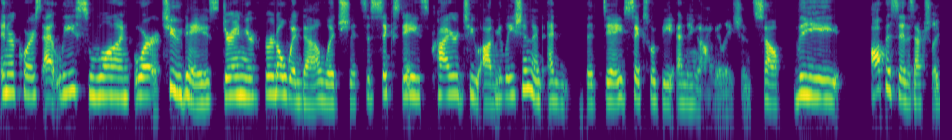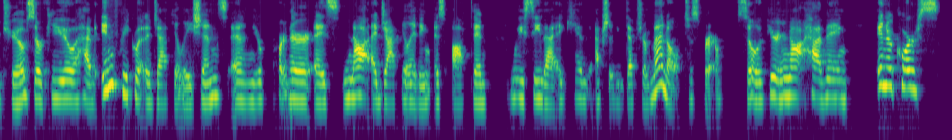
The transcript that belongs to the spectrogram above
intercourse at least one or two days during your fertile window, which it's the six days prior to ovulation, and, and the day six would be ending ovulation. So the opposite is actually true. So if you have infrequent ejaculations and your partner is not ejaculating as often, we see that it can actually be detrimental to sperm. So if you're not having intercourse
